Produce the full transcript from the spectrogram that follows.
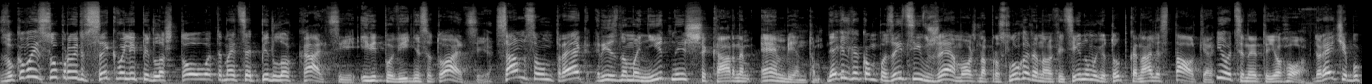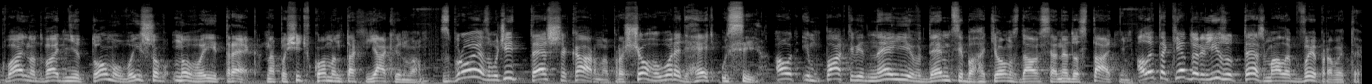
Звуковий супровід в сиквелі підлаштовуватиметься під локації і відповідні ситуації. Сам саундтрек різноманітний з шикарним ембієнтом. Декілька композицій вже можна прослухати на офіційному ютуб каналі Stalker і оцінити його. До речі, буквально два дні тому вийшов новий трек. Напишіть в коментах, як він вам. Зброя звучить теж шикарно, про що говорять геть усі. А от імпакт від неї в демці багатьом здався недостатнім. Але таке до релізу теж мали б виправити.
